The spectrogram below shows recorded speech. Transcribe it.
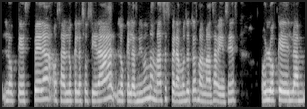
lo que espera, o sea, lo que la sociedad, lo que las mismas mamás esperamos de otras mamás a veces, o lo que la,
